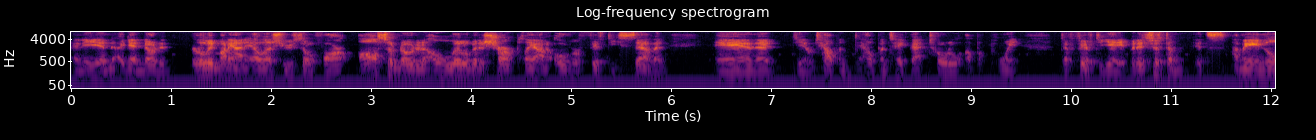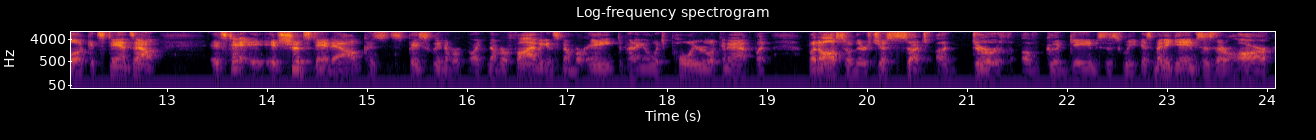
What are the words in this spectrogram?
And he again noted early money on LSU so far. Also noted a little bit of sharp play on over 57, and uh, you know helping helping take that total up a point to 58. But it's just a it's I mean look it stands out. It it should stand out because it's basically number like number five against number eight, depending on which poll you're looking at. But but also there's just such a dearth of good games this week. As many games as there are,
